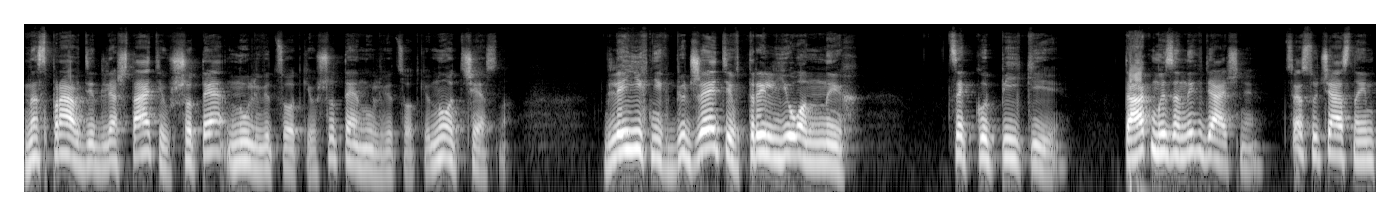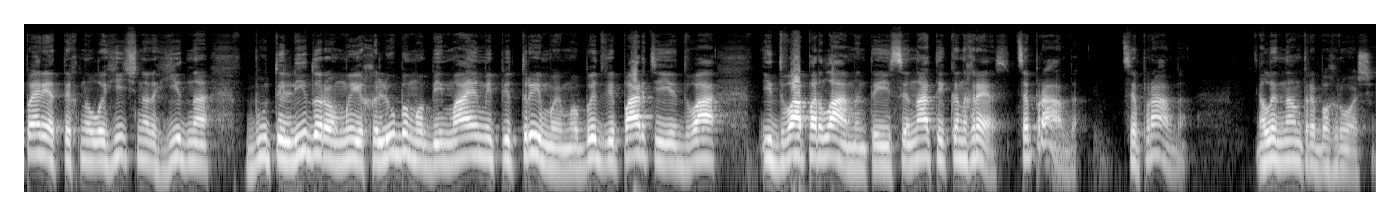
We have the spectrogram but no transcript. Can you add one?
Насправді для штатів що те 0%, що те 0%. Ну от чесно. Для їхніх бюджетів трильйонних це копійки. Так, ми за них вдячні. Це сучасна імперія, технологічна, гідна бути лідером. Ми їх любимо, обіймаємо і підтримуємо. Обидві партії, два, і два парламенти, і Сенат, і Конгрес. Це правда. Це правда. Але нам треба гроші,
